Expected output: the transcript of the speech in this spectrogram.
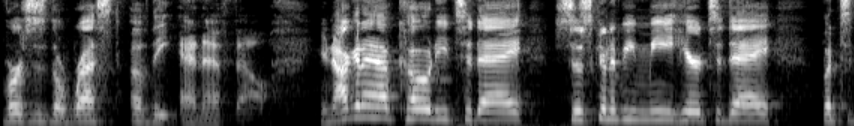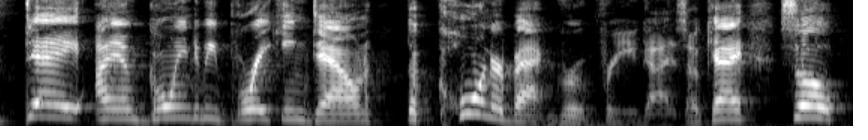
versus the rest of the NFL. You're not going to have Cody today. It's just going to be me here today. But today I am going to be breaking down the cornerback group for you guys, okay? So,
